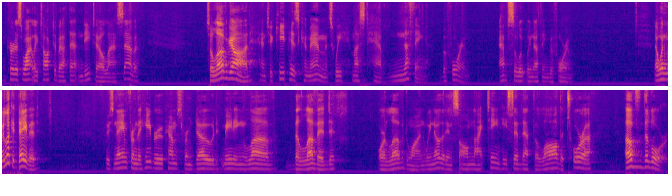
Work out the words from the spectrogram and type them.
And Curtis Whiteley talked about that in detail last Sabbath. To love God and to keep His commandments, we must have nothing before Him. Absolutely nothing before Him. Now, when we look at David, whose name from the Hebrew comes from dode, meaning love, beloved, or loved one, we know that in Psalm 19 he said that the law, the Torah of the Lord,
